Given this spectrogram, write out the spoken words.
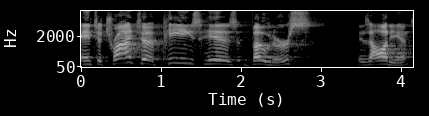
and to try to appease his voters, his audience,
